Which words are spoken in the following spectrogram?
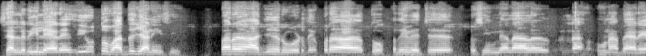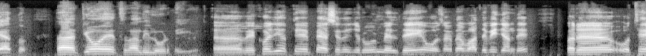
ਸੈਲਰੀ ਲੈ ਰਹੇ ਸੀ ਉਹ ਤੋਂ ਵੱਧ ਜਾਣੀ ਸੀ। ਪਰ ਅੱਜ ਰੋਡ ਦੇ ਉੱਪਰ ਧੁੱਪ ਦੇ ਵਿੱਚ ਪਸੀਨੇ ਨਾਲ ਹੋਣਾ ਪੈ ਰਿਹਾ ਤਾਂ- ਕਿਉਂ ਇਸ ਤਰ੍ਹਾਂ ਦੀ ਲੋੜ ਪਈ ਹੈ? ਵੇਖੋ ਜੀ ਉੱਥੇ ਪੈਸੇ ਤੇ ਜ਼ਰੂਰ ਮਿਲਦੇ ਹੋ ਸਕਦਾ ਵੱਧ ਵੀ ਜਾਂਦੇ ਪਰ ਉੱਥੇ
